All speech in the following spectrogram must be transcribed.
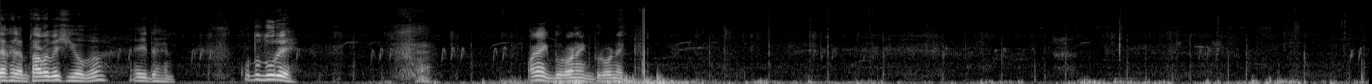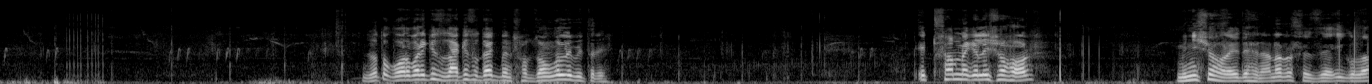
দেখালাম, তারও বেশি হবে, এই দেখেন, কত দূরে? অনেক দূর অনেক দূর, অনেক। যত ঘর বাড়ি কিছু, যা কিছু দেখবেন সব জঙ্গলের ভিতরে। একটু সামনে গেলেই শহর, মিনি শহর, এই দেখেন, আনারসের যে এইগুলা।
